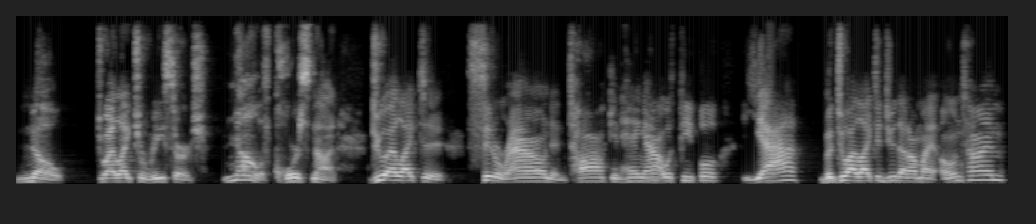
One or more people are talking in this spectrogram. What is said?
No. Do I like to research? No, of course not. Do I like to sit around and talk and hang out with people? Yeah. But do I like to do that on my own time?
